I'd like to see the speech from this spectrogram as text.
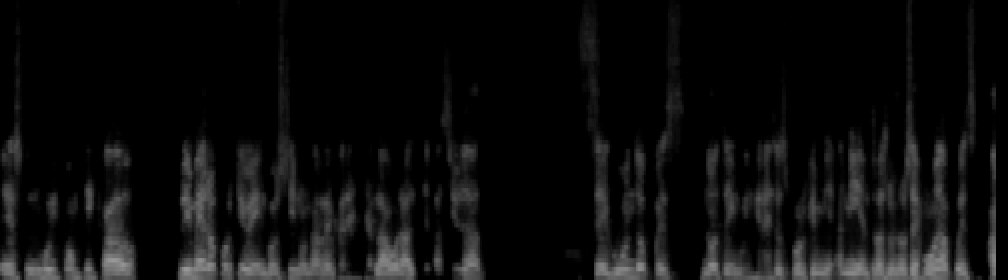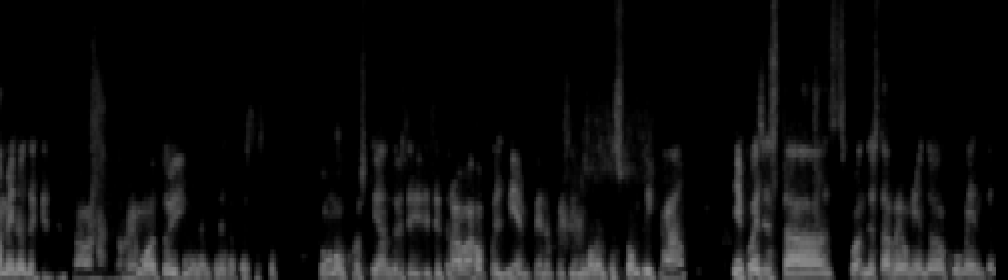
esto es muy complicado, primero porque vengo sin una referencia laboral de la ciudad, segundo, pues no tengo ingresos porque mientras uno se muda, pues a menos de que esté trabajando remoto y una empresa pues esté como costeando ese, ese trabajo, pues bien, pero pues en el momento es complicado y pues estás, cuando estás reuniendo documentos,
